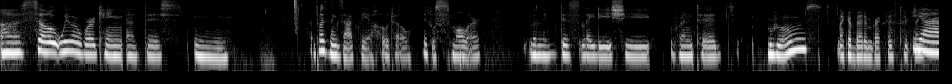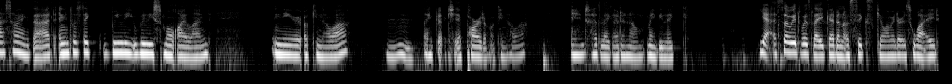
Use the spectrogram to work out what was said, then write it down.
Uh, so we were working at this. Mm, it wasn't exactly a hotel. It was smaller, but like this lady, she rented rooms. Like a bed and breakfast type thing? Yeah, something like that. And it was like really, really small island near Okinawa, Mm. like actually a part of Okinawa, and it had like I don't know, maybe like. Yeah, so it was like I don't know six kilometers wide.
